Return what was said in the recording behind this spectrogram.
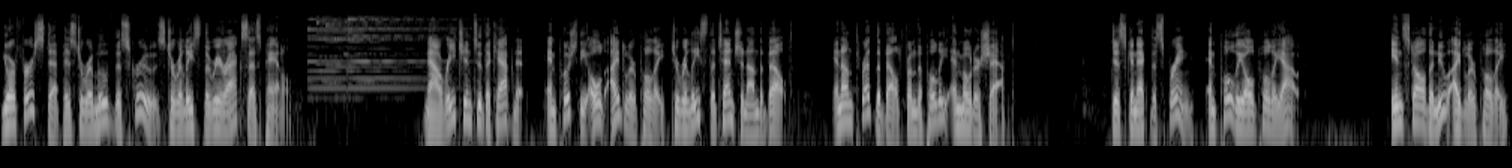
Your first step is to remove the screws to release the rear access panel. Now reach into the cabinet and push the old idler pulley to release the tension on the belt and unthread the belt from the pulley and motor shaft. Disconnect the spring and pull the old pulley out. Install the new idler pulley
